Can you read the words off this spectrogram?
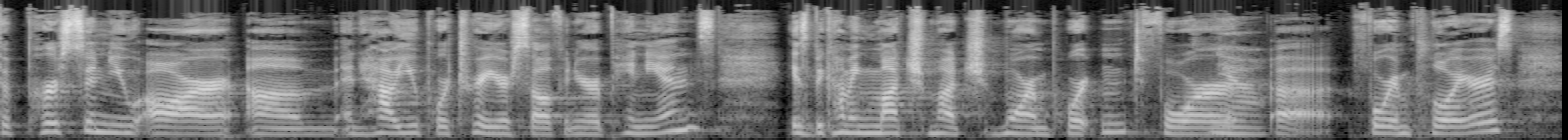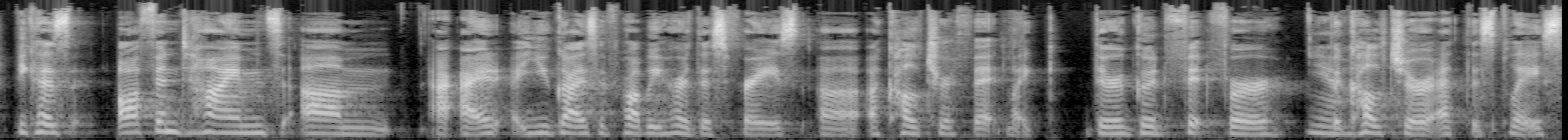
the person you are um, and how you portray yourself and your opinions is becoming much much more important for Yeah. uh, for employers. Because oftentimes um, I, I, you guys have probably heard this phrase uh, a culture fit like they're a good fit for the culture at this place.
